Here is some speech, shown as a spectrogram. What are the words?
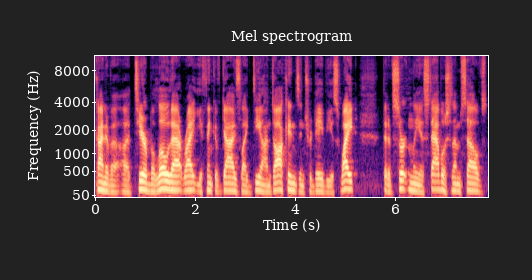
kind of a, a, tier below that, right? You think of guys like Dion Dawkins and Tre'Davious White that have certainly established themselves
